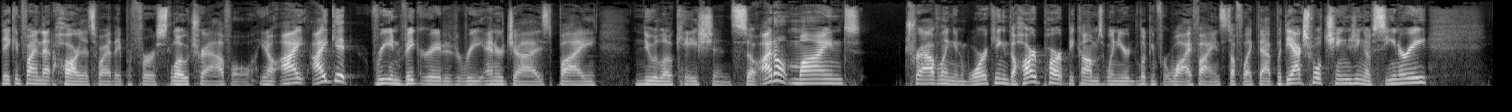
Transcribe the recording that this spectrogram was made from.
they can find that hard. That's why they prefer slow travel. You know, I I get reinvigorated, re-energized by new locations. So I don't mind traveling and working. The hard part becomes when you're looking for Wi-Fi and stuff like that. But the actual changing of scenery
